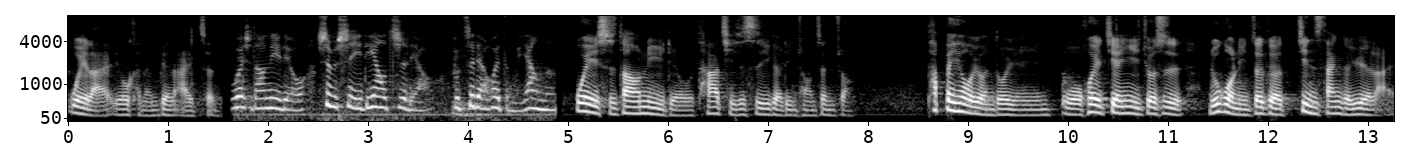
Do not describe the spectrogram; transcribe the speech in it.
未来有可能变成癌症。胃食道逆流是不是一定要治疗？不治疗会怎么样呢？胃食道逆流它其实是一个临床症状，它背后有很多原因。我会建议就是，如果你这个近三个月来，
